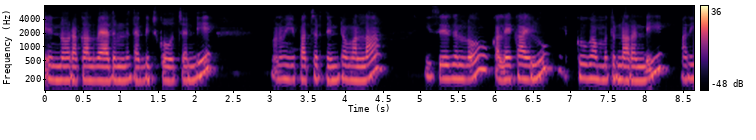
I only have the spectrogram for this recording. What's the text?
ఎన్నో రకాల వ్యాధులను తగ్గించుకోవచ్చు అండి మనం ఈ పచ్చడి తినటం వల్ల ఈ సీజన్లో కలేకాయలు ఎక్కువగా అమ్ముతున్నారండి. మరి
